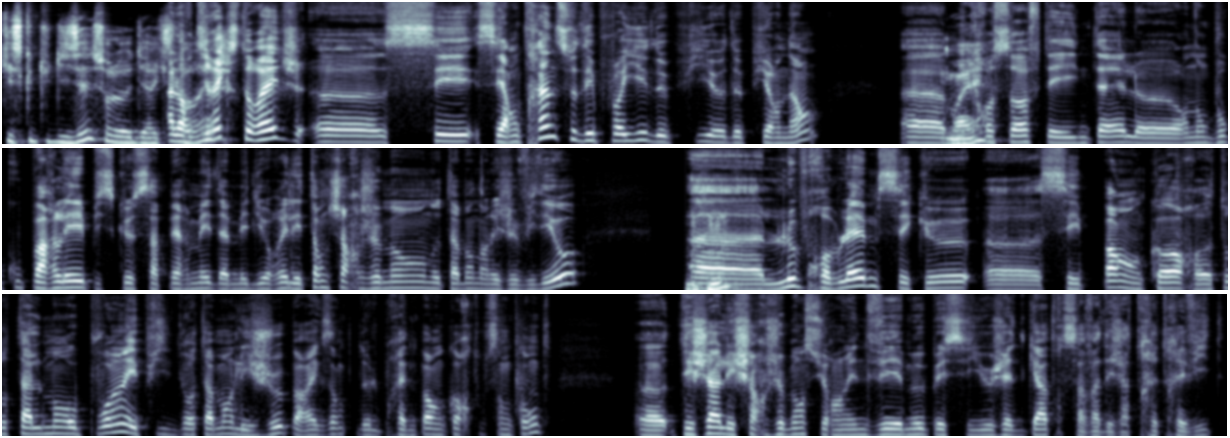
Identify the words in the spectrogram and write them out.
Qu'est-ce que tu disais sur le Direct Storage? Alors, Direct Storage, euh, c'est en train de se déployer depuis, depuis un an. Microsoft et Intel en ont beaucoup parlé puisque ça permet d'améliorer les temps de chargement, notamment dans les jeux vidéo. Mhm. le problème, c'est que c'est pas encore totalement au point, et puis notamment les jeux, par exemple, ne le prennent pas encore tous en compte. Déjà, les chargements sur un NVMe PCIe Gen 4, ça va déjà très très vite.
